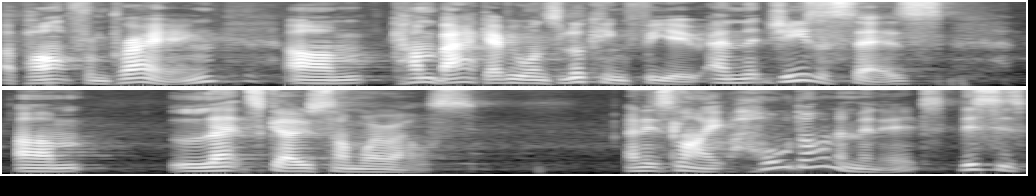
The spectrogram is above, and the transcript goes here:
apart from praying, um, come back. Everyone's looking for you." And that Jesus says, um, "Let's go somewhere else." And it's like, hold on a minute. This is,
